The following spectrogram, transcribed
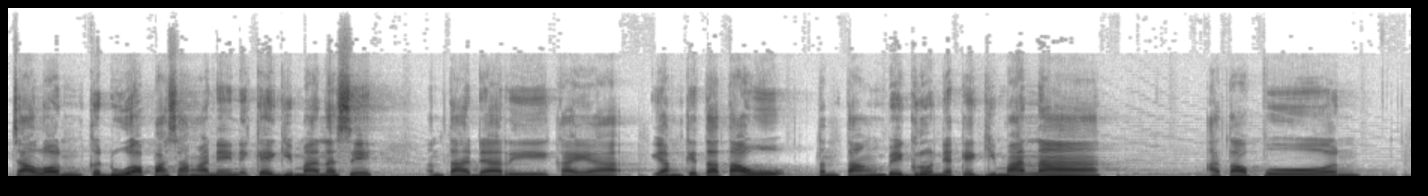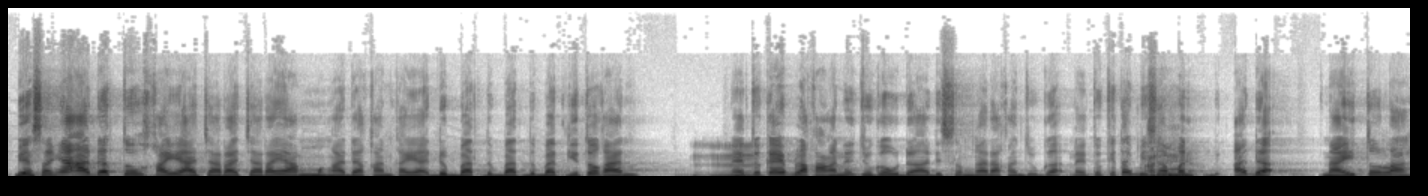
calon kedua pasangannya ini kayak gimana sih? Entah dari kayak yang kita tahu tentang backgroundnya kayak gimana, ataupun biasanya ada tuh kayak acara-acara yang mengadakan kayak debat-debat-debat gitu kan. Nah itu kayak belakangannya juga udah diselenggarakan juga. Nah itu kita bisa Ada ya? men- ada. Nah itulah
